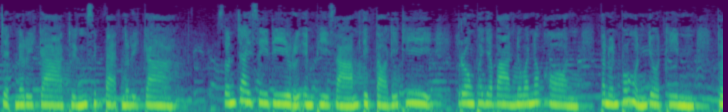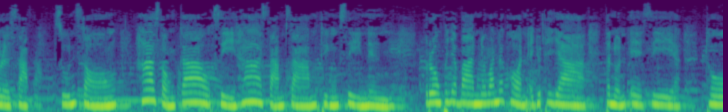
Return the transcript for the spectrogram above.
17นาฬิกาถึง 18นาฬิกา สนใจซีดี หรือ MP3 ติดต่อได้ที่ โรงพยาบาลนวนคร ถนนพหลโยธิน โทรศัพท์ 02 529 4533ถึง41 โรงพยาบาลนวนครอยุธยา ถนนเอเชีย โทร 035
